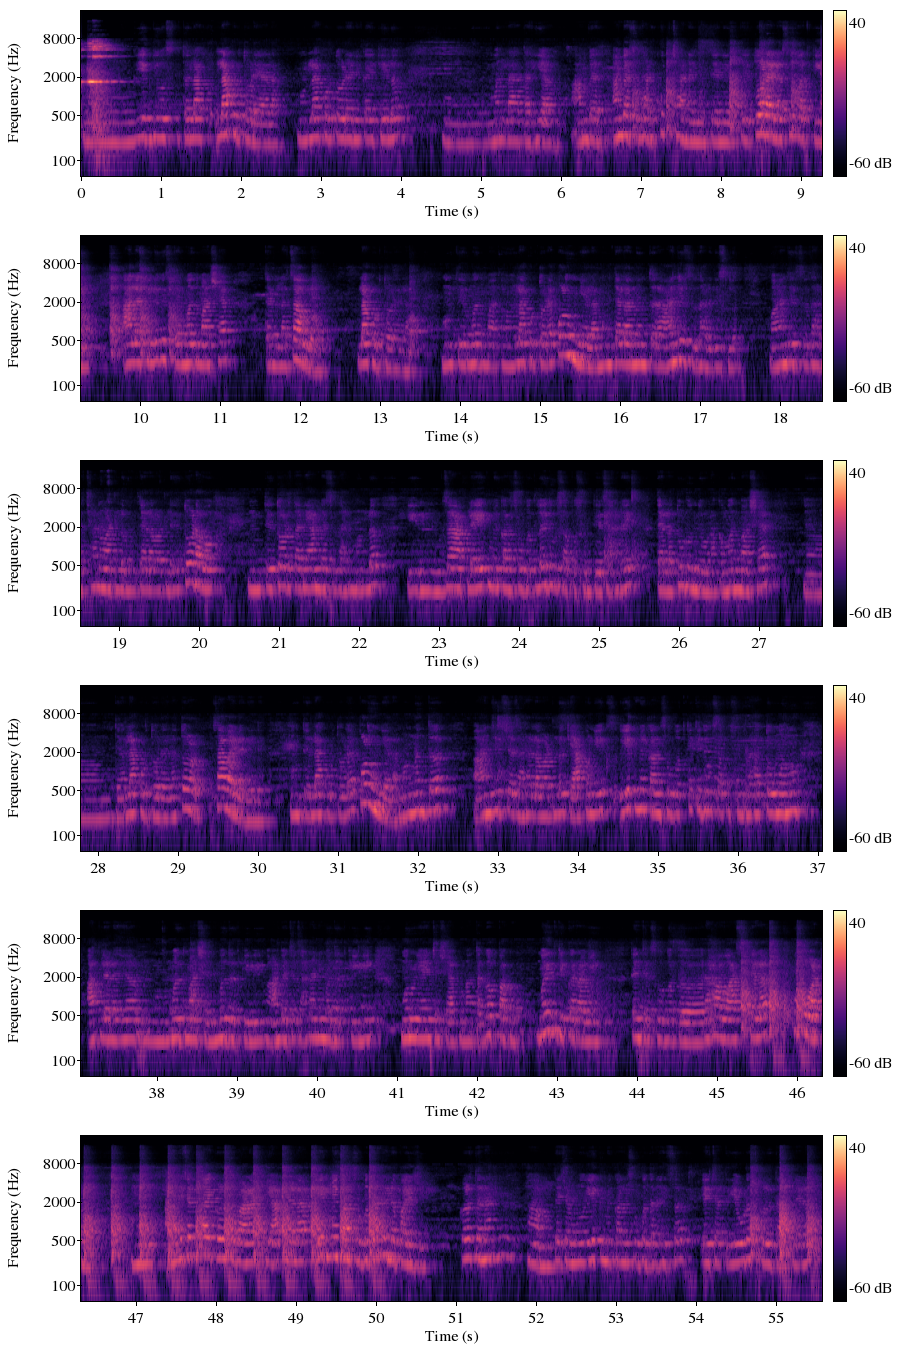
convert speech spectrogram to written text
एक दिवस तिथं लाक लाकूड तोड्या आला मग लाकूड तोड्याने काय केलं? म्हणला आता ही आंब्या आंब्याचं झाड खूप छान आहे मग त्याने ते तोडायला सुरुवात केली. आला की लगेच त्या मधमाशा त्यांना चावल्या लाकूड तोड्याला मग ते मधमा लाकूड तोड्या पळून गेला. मग त्याला नंतर अंजीरचं झाड दिसलं. मग अंजीरचं झाड छान वाटलं मग त्याला वाटलं हे तोडावं. मग ते तोडताना आंब्याचं झाड म्हणलं की जा आपल्या एकमेकांसोबत लय दिवसापासून ते झाड आहे त्याला तोडून देऊ नका मधमाशा त्या लाकूड तोड्याला तोड चावायला गेले. मग ते लाकूड थोडा पळून गेला. मग नंतर अंजीरच्या झाडाला वाटलं की आपण एक एकमेकांसोबत किती दिवसापासून राहतो म्हणून आपल्याला या मधमाशांनी मदत केली आंब्याच्या झाडाने मदत केली. म्हणून यांच्याशी आपण आता गप्पा मैत्री करावी. त्यांच्यासोबत राहावं असं त्याला खूप वाटलं. मग आणि ह्याच्यात काय कळतं बाळा की आपल्याला एकमेकांसोबत राहिलं पाहिजे. कळतं ना? हां त्याच्यामुळे एकमेकांसोबत राहायचं याच्यात एवढंच कळतं आपल्याला.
